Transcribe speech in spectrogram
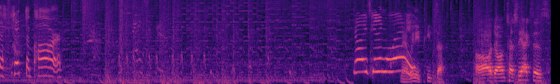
To hit the car. No, he's getting away. Man, we need pizza. Oh, don't touch the X's.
